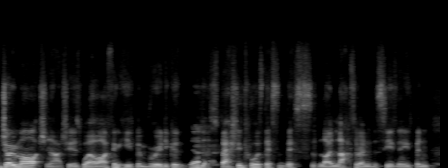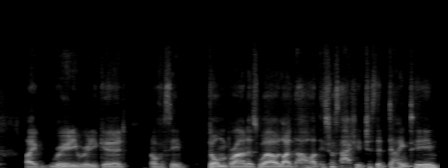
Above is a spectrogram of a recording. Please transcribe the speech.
Joe Marchant actually as well. I think he's been really good, Yeah. especially towards this this like latter end of the season. He's been like really really good. And obviously Dombrandt as well. Like the oh, it's just actually just a dank team.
